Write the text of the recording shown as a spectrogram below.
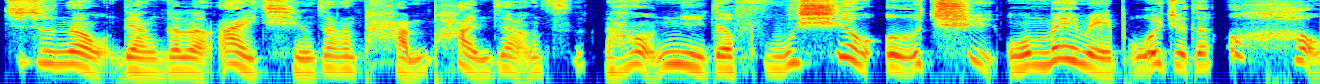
就是那种两个人爱情这样谈判这样子，然后女的拂袖而去，我妹妹不会觉得哦好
